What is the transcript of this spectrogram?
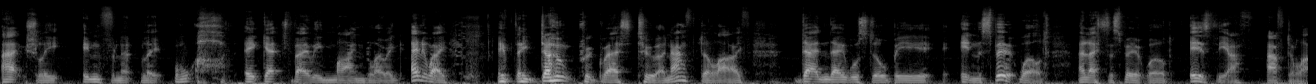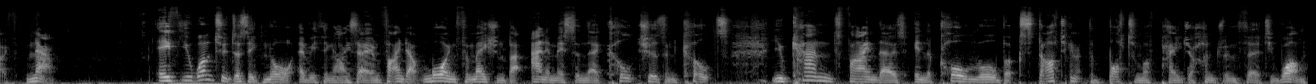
actually infinitely. Oh, it gets very mind blowing. Anyway, if they don't progress to an afterlife, then they will still be in the spirit world, unless the spirit world is the af afterlife. Now, if you want to just ignore everything I say and find out more information about animists and their cultures and cults, you can find those in the core rulebook starting at the bottom of page 131.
